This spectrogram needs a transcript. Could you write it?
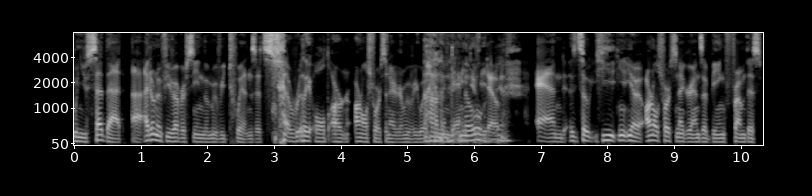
when you said that, uh, I don't know if you've ever seen the movie Twins. It's a really old Arnold Schwarzenegger movie with him and Danny no, DeVito. Yeah and so he you know arnold schwarzenegger ends up being from this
